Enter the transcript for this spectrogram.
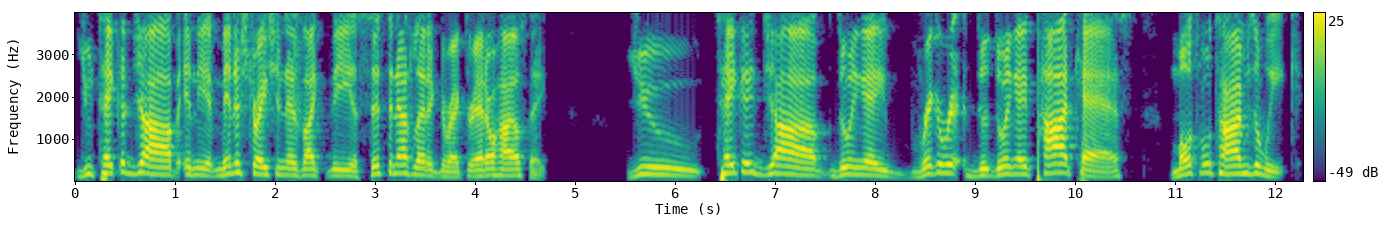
you take a job in the administration as like the assistant athletic director at Ohio State. You take a job doing a rigorous doing a podcast multiple times a week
